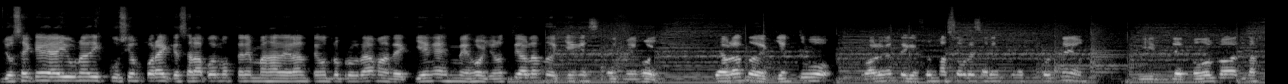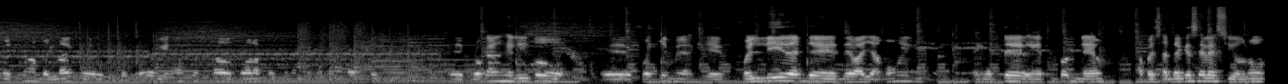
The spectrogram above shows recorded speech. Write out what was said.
yo sé que hay una discusión por ahí que esa la podemos tener más adelante en otro programa de quién es mejor. Yo no estoy hablando de quién es el mejor. Estoy hablando de quién tuvo probablemente que fue más sobresaliente en este torneo y de todas las personas, ¿verdad? Que, que bien afectado todas las personas que me eh, creo que Angelito eh, fue quien que fue el líder de, de Bayamón en, este, en este torneo, a pesar de que se lesionó.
